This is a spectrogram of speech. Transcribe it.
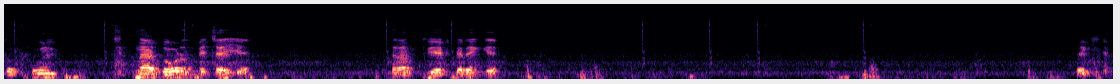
तो फुल जितना डोर हमें चाहिए इधर हम क्रिएट करेंगे। देखिए।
